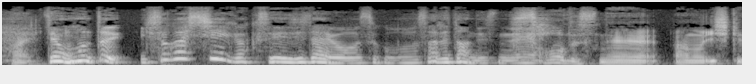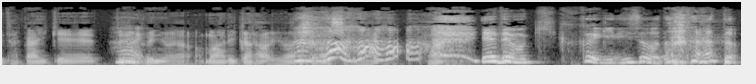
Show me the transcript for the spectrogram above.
はい。でも本当に忙しい学生時代を過ごされたんですね。そうですね。あの意識高い系っていうふうには周りからは言われてましたね、はい。いやでも聞く限りそうだなと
